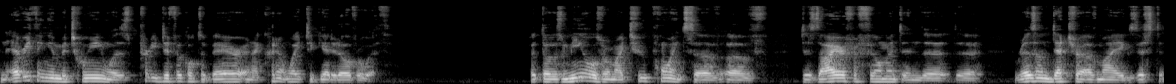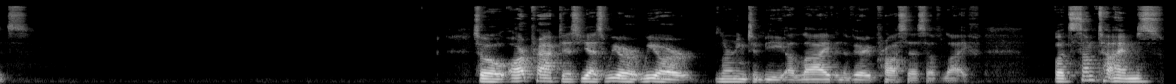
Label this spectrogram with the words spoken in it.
and everything in between was pretty difficult to bear, and I couldn't wait to get it over with. But those meals were my two points of, of desire fulfillment and the, the raison d'etre of my existence. So our practice, yes, we are we are learning to be alive in the very process of life. But sometimes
